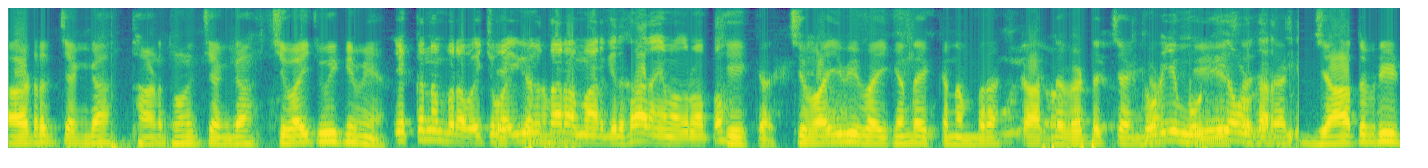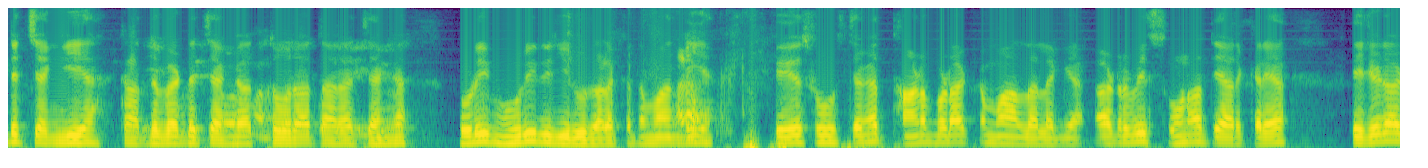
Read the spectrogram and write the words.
ਆਰਡਰ ਚੰਗਾ ਥਣ ਥੁਣ ਚੰਗਾ ਚਵਾਈ ਚੂਈ ਕਿਵੇਂ ਆ? ਇੱਕ ਨੰਬਰ ਆ ਬਾਈ ਚਵਾਈ ਨੂੰ ਧਾਰਾ ਮਾਰ ਕੇ ਦਿਖਾ ਦਾਂਗੇ ਮਗਰੋਂ ਆਪਾਂ। ਠੀਕ ਆ ਚਵਾਈ ਵੀ ਬਾਈ ਕਹਿੰਦਾ ਇੱਕ ਨੰਬਰ ਆ ਕੱਦ ਵੱਡ ਚੰਗਾ ਥੋੜ੍ਹੀ ਜਿਹੀ ਮੂਹਰੀ ਆ ਹੌਲ ਜਿਹੜਾ, ਜਾਤ ਬਰੀਡ ਚੰਗੀ ਆ ਕੱਦ ਵੱਡ ਚੰਗਾ ਤੋਰਾ ਤਾਰਾ ਚੰਗਾ ਥੋੜੀ ਮੂਰੀ ਦੀ ਜ਼ਰੂਰ ਰਲਕ ਦਮਾਂਦੀ ਆ। ਫੇਸ ਫੂਸ ਚੰਗਾ ਥਣ ਬੜਾ ਕਮਾਲ ਦਾ ਲੱਗਿਆ ਆਰਡਰ ਵੀ ਸੋਹਣਾ ਤਿਆਰ ਕਰਿਆ ਤੇ ਜਿਹੜਾ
